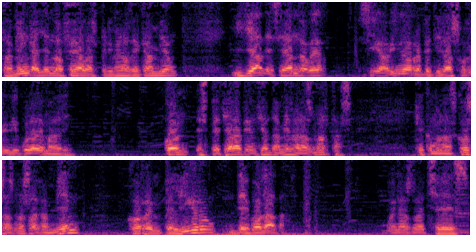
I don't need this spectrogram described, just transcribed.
también cayendo fea a las primeras de cambio y ya deseando ver si Gavino repetirá su ridículo de Madrid. Con especial atención también a las marcas, que como las cosas no salgan bien, corren peligro de volada. Buenas noches.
